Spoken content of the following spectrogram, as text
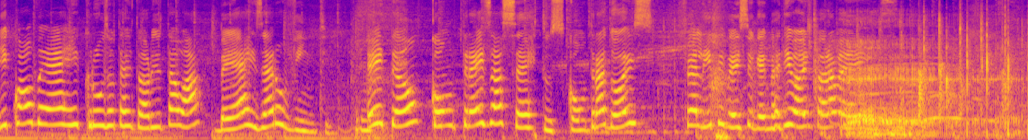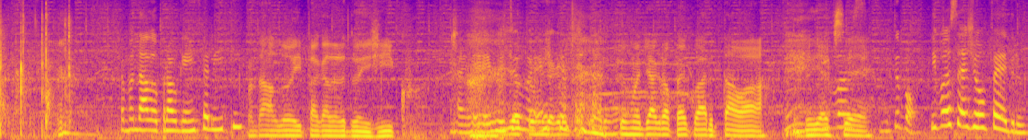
E qual BR cruza o território de Itauá? BR-020. Então, com três acertos contra dois, Felipe vence o gamer de hoje. Parabéns! Vai mandar alô pra alguém, Felipe? Mandar alô aí pra galera do Angico. Aê, muito bem. Turma de agropecuária de Tauá. Do E IFCE. você- Muito bom. E você, João Pedro?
